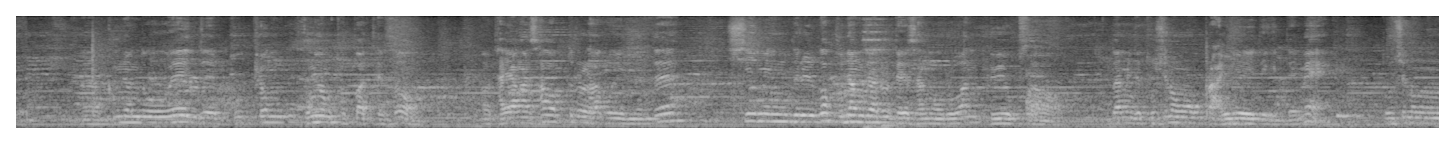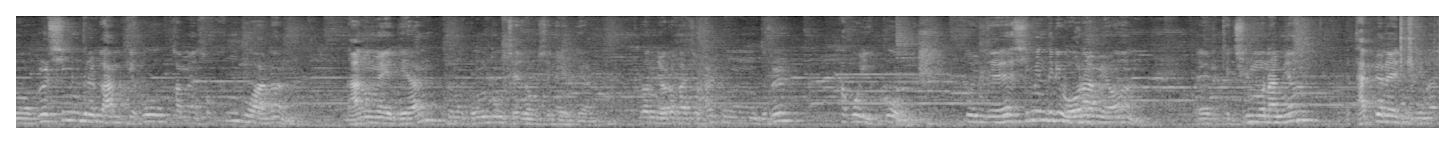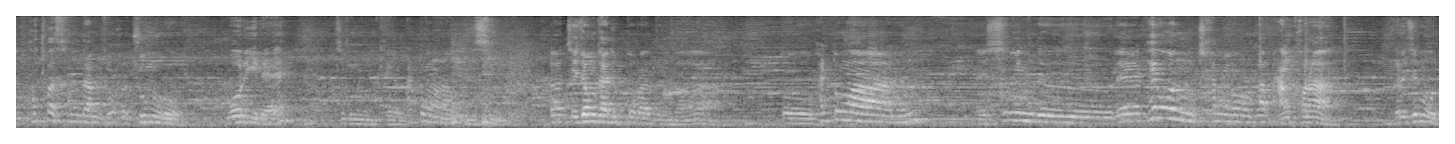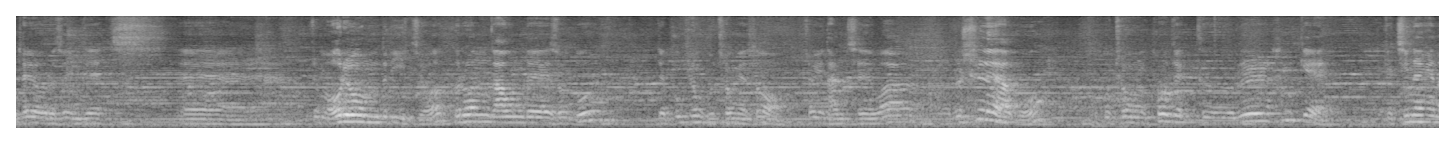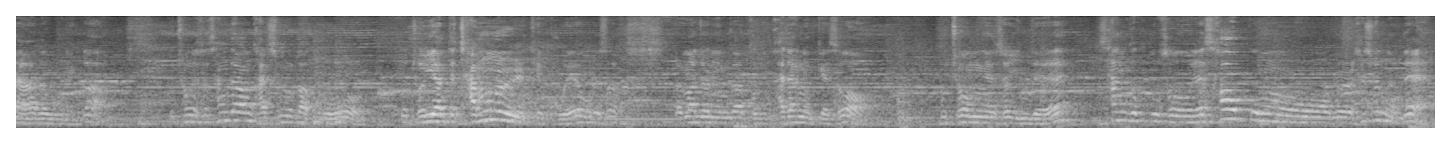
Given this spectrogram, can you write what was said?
어, 금년도에 이제 부평구 공영 텃밭에서 어, 다양한 사업들을 하고 있는데 시민들과 분양자를 대상으로 한 교육 사업, 그다음에 이제 도시농업을 알려야 되기 때문에 도시농업을 시민들과 함께 호흡하면서 홍보하는 나눔에 대한 또는 공동체 정신에 대한 그런 여러 가지 활동들을 하고 있고 또 이제 시민들이 원하면 예, 이렇게 질문하면 답변해 드리는 텃밭 상담소를 줌으로 월일에 지금 이렇게 활동을 하고 있습니다. 재정 자립도라든가 또 활동하는 시민들의 회원 참여가 많거나 그러지 못해요. 그래서 이제 에, 좀 어려움들이 있죠. 그런 가운데에서도 이제 부평구청에서 저희 단체와를 신뢰하고 구청 프로젝트를 함께 진행해 나가다 보니까 구청에서 상당한 관심을 갖고 또 저희한테 자문을 이렇게 구해요. 그래서 얼마 전인가 거기 과장님께서 구청에서 이제 상급 부서의 사업 공모를 하셨는데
